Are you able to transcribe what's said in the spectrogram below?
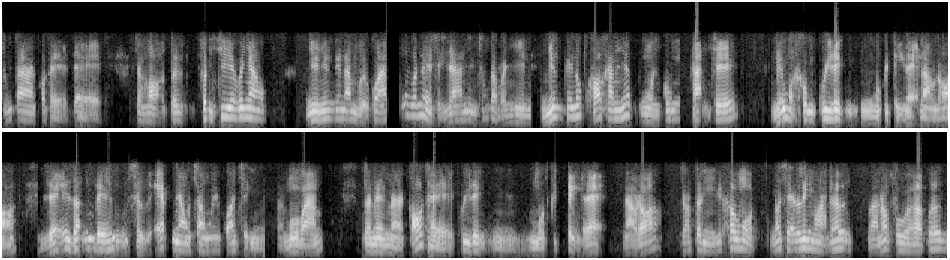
chúng ta có thể để cho họ tự phân chia với nhau như những cái năm vừa qua cũng vấn đề xảy ra nhưng chúng ta phải nhìn những cái lúc khó khăn nhất nguồn cung hạn chế nếu mà không quy định một cái tỷ lệ nào đó dễ dẫn đến sự ép nhau trong cái quá trình à, mua bán cho nên là có thể quy định một cái tỷ lệ nào đó cho từng cái khâu một nó sẽ linh hoạt hơn và nó phù hợp hơn.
